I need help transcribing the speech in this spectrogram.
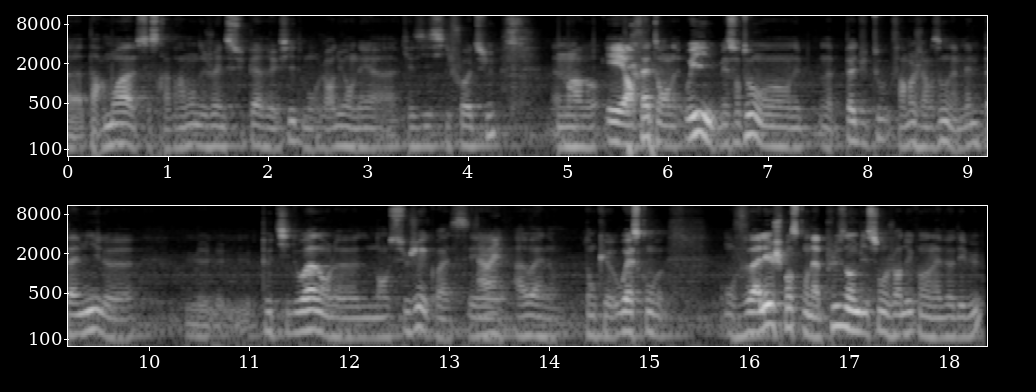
Euh, par mois, ce sera vraiment déjà une super réussite. Bon, aujourd'hui, on est à quasi six fois au-dessus. Euh, Bravo. Et en fait, on, oui, mais surtout, on n'a pas du tout. Enfin, moi, j'ai l'impression qu'on n'a même pas mis le, petit doigt dans le, dans le sujet, quoi. Ah ouais. Ah ouais, non. Donc, où est-ce qu'on on veut aller? Je pense qu'on a plus d'ambition aujourd'hui qu'on en avait au début.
